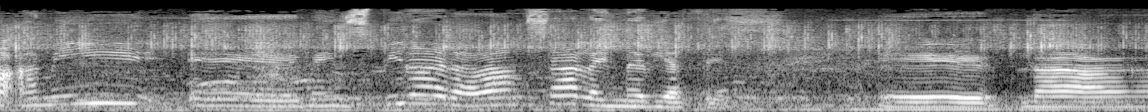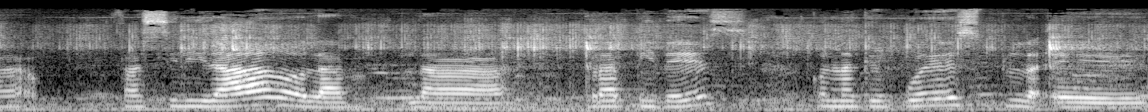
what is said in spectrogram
a mí eh, me inspira de la danza la inmediatez, eh, la facilidad o la, rapidez con la que puedes eh,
